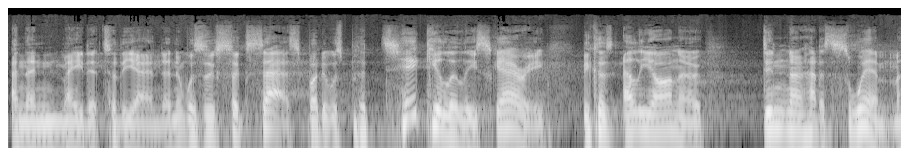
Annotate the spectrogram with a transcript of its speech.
And then made it to the end. And it was a success, but it was particularly scary because Eliano didn't know how to swim.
